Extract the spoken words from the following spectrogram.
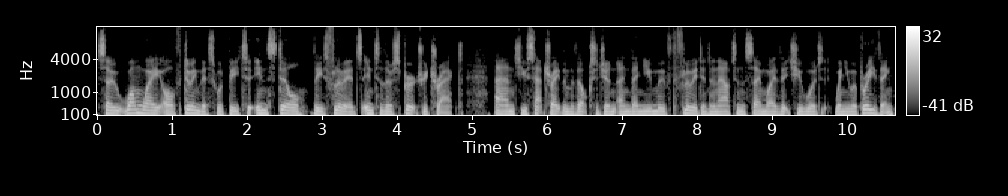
So, one way of doing this would be to instill these fluids into the respiratory tract and you saturate them with oxygen and then you move the fluid in and out in the same way that you would when you were breathing.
